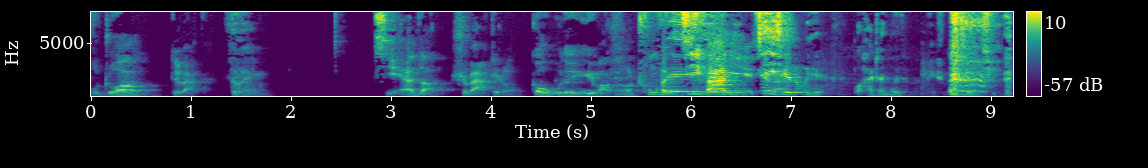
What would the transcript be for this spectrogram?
服装，对吧？对嗯鞋子是吧？这种购物的欲望能够充分激发你这些东西，我还真对他们没什么兴趣。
